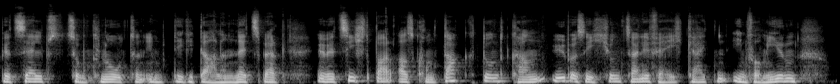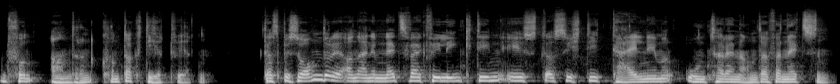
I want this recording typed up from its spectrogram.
wird selbst zum Knoten im digitalen Netzwerk. Er wird sichtbar als Kontakt und kann über sich und seine Fähigkeiten informieren und von anderen kontaktiert werden. Das Besondere an einem Netzwerk wie LinkedIn ist, dass sich die Teilnehmer untereinander vernetzen.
